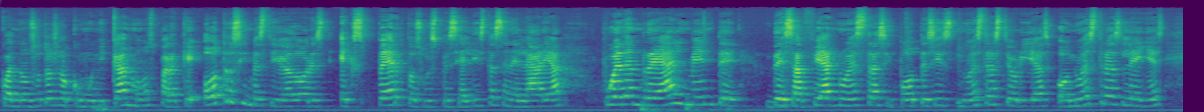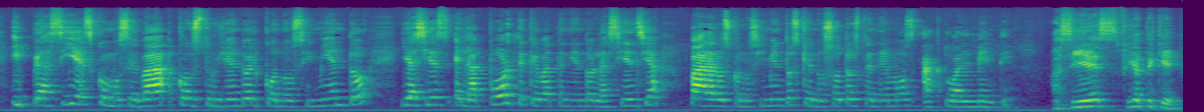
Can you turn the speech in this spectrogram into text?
cuando nosotros lo comunicamos para que otros investigadores expertos o especialistas en el área puedan realmente desafiar nuestras hipótesis, nuestras teorías o nuestras leyes y así es como se va construyendo el conocimiento y así es el aporte que va teniendo la ciencia para los conocimientos que nosotros tenemos actualmente. Así es, fíjate que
